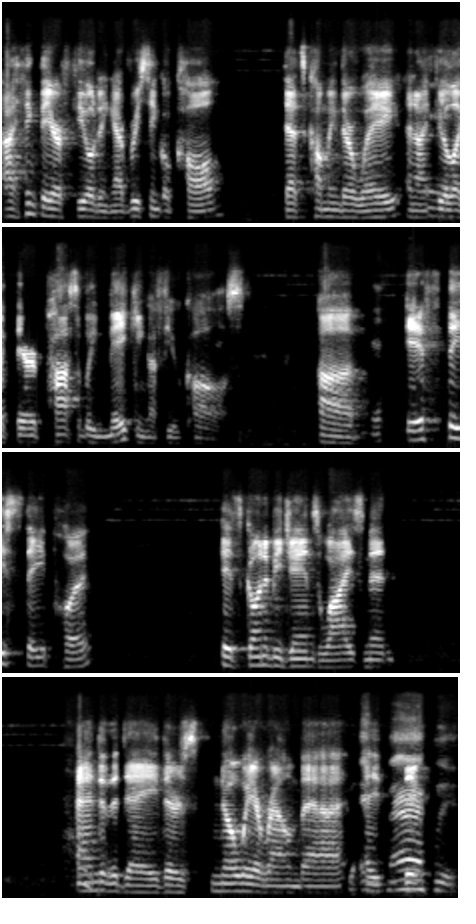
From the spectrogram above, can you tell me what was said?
I think they are fielding every single call that's coming their way, and I Yeah. feel like they're possibly making a few calls. Uh, Okay. if they stay put, it's going to be James Wiseman. End of the day, there's no way around that. Exactly.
